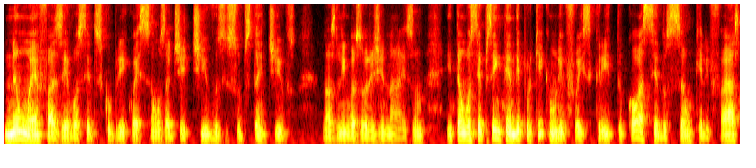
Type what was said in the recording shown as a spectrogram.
não é fazer você descobrir quais são os adjetivos e substantivos nas línguas originais. Então você precisa entender por que, que um livro foi escrito, qual a sedução que ele faz,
